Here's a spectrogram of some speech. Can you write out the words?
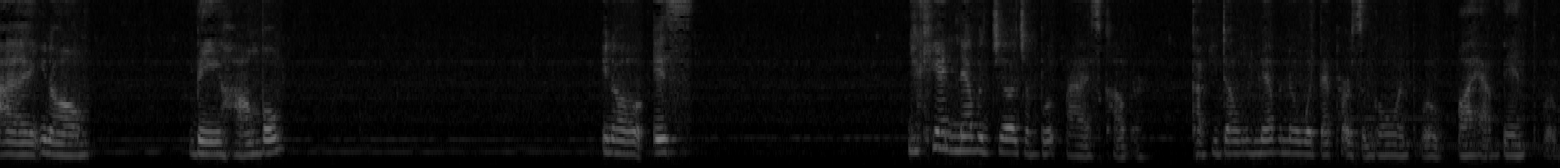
I, you know, being humble. You know, it's you can't never judge a book by its cover because you don't never know what that person going through or have been through.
